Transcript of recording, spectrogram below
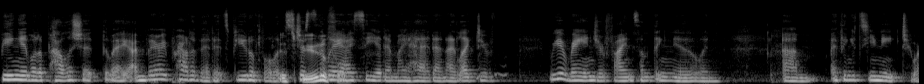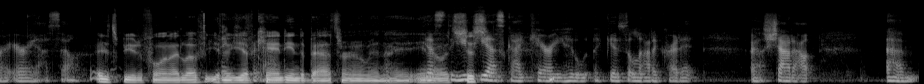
being able to polish it the way I'm very proud of it. It's beautiful. It's, It's just the way. I see it in my head. And I like to rearrange or find something new. And um, I think it's unique to our area. So, It's beautiful, and I love you know you you have for that. candy in the bathroom, and I you yes, know the UPS just guy, Carrie, who gives a lot of credit, uh, shout out, um,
